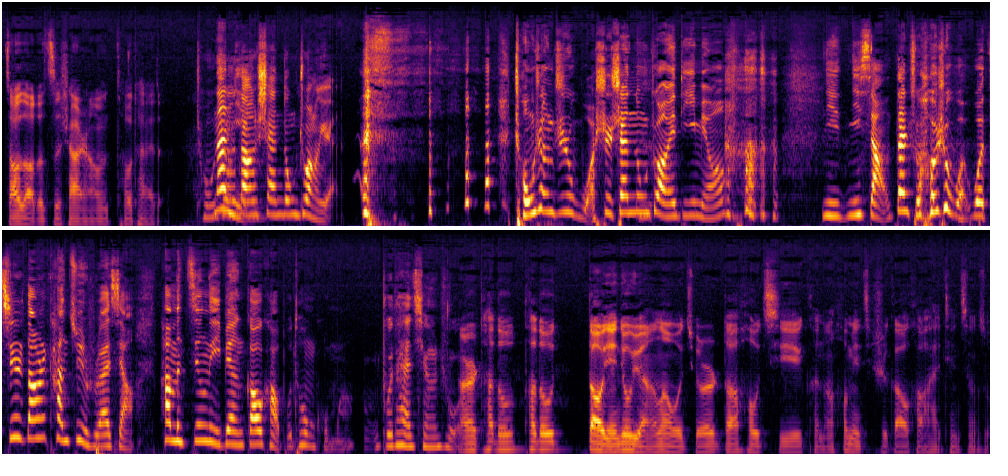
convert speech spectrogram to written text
早早的自杀，然后投胎的。重那你生当山东状元，重生之我是山东状元第一名。你你想，但主要是我，我其实当时看剧的时候在想，他们经历一遍高考不痛苦吗？不太清楚。而他都他都到研究员了，我觉得到后期可能后面其实高考还挺轻松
